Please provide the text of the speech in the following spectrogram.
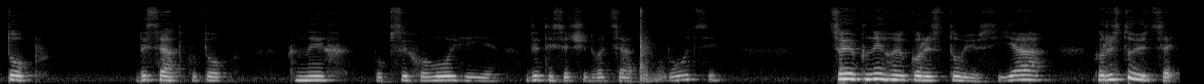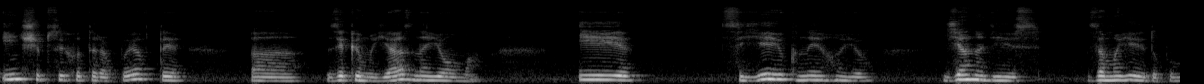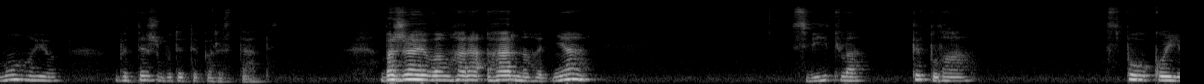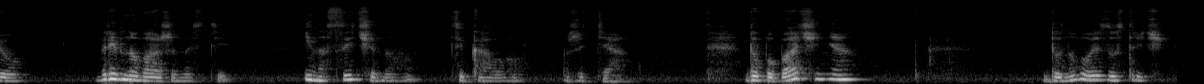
топ, десятку топ книг по психології в 2020 році. Цією книгою користуюсь я, користуються інші психотерапевти, е, з якими я знайома. І цією книгою, я надіюсь, за моєю допомогою ви теж будете користатись. Бажаю вам гарного дня, світла, тепла, спокою, врівноваженості і насиченого, цікавого життя. До побачення, до нової зустрічі!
